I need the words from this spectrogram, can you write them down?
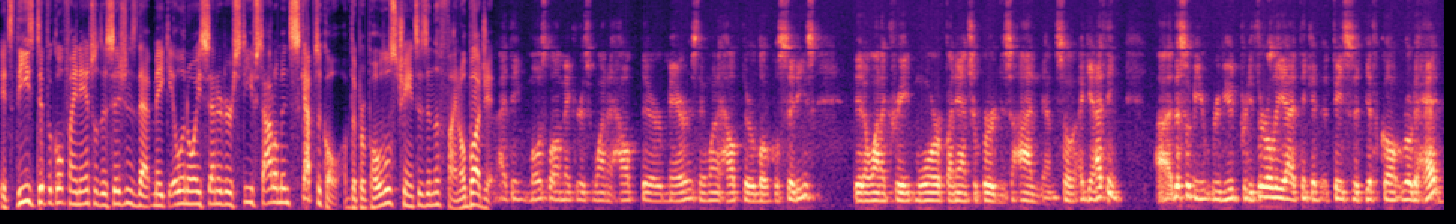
It's these difficult financial decisions that make Illinois Senator Steve Stadelman skeptical of the proposal's chances in the final budget. I think most lawmakers want to help their mayors, they want to help their local cities. They don't want to create more financial burdens on them. So again, I think uh, this will be reviewed pretty thoroughly. I think it, it faces a difficult road ahead.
